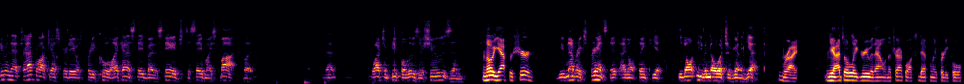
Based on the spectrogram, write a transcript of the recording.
Even that track walk yesterday was pretty cool. I kind of stayed by the stage to save my spot, but that watching people lose their shoes and no, yeah, for sure. You've never experienced it, I don't think you you don't even know what you're gonna get. Right. Yeah, I totally agree with that one. The track walk's definitely pretty cool.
